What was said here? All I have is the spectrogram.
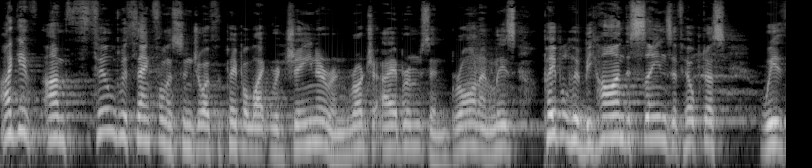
I give, I'm filled with thankfulness and joy for people like Regina and Roger Abrams and Bron and Liz, people who behind the scenes have helped us with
